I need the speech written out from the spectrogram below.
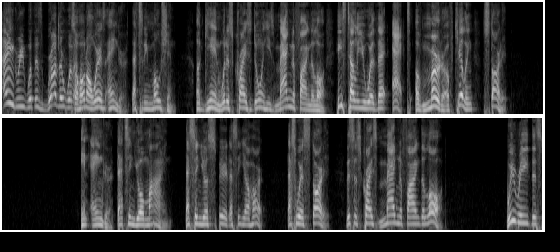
angry with his brother with So hold on. Where's anger? That's an emotion. Again, what is Christ doing? He's magnifying the law. He's telling you where that act of murder, of killing, started. In anger. That's in your mind. That's in your spirit. That's in your heart. That's where it started. This is Christ magnifying the law. We read this.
